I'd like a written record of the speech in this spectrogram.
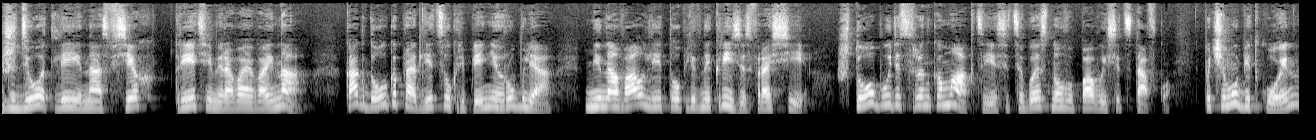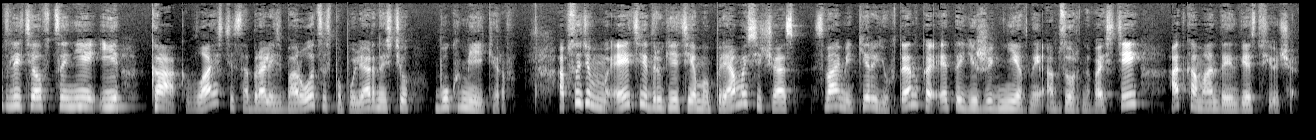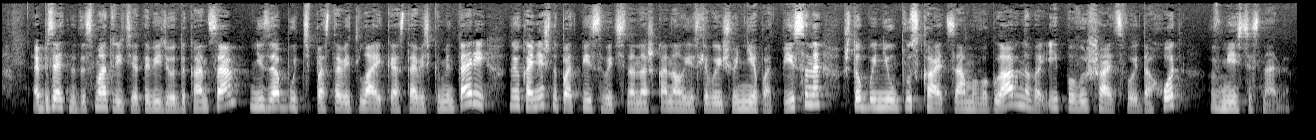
Ждет ли нас всех Третья мировая война? Как долго продлится укрепление рубля? Миновал ли топливный кризис в России? Что будет с рынком акций, если ЦБ снова повысит ставку? Почему биткоин взлетел в цене и как власти собрались бороться с популярностью букмекеров? Обсудим эти и другие темы прямо сейчас. С вами Кира Юхтенко. Это ежедневный обзор новостей от команды InvestFuture. Обязательно досмотрите это видео до конца. Не забудьте поставить лайк и оставить комментарий. Ну и, конечно, подписывайтесь на наш канал, если вы еще не подписаны, чтобы не упускать самого главного и повышать свой доход вместе с нами.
